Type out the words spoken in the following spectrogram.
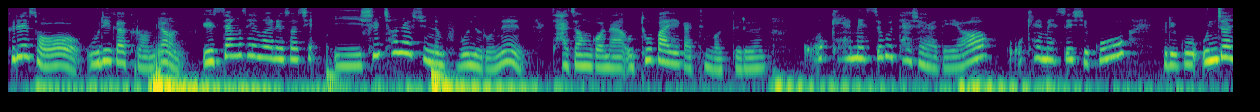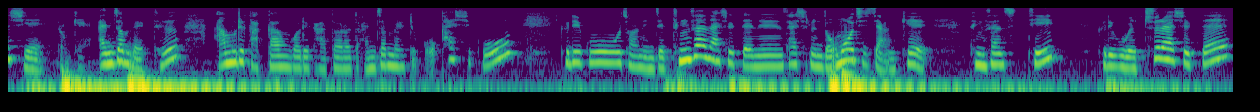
그래서 우리가 그러면 일상생활에서 시- 이 실천할 수 있는 부분으로는 자전거나 오토바이 같은 것들은 꼭 헬멧 쓰고 타셔야 돼요. 꼭 헬멧 쓰시고 그리고 운전 시에 이렇게 안전벨트 아무리 가까운 거리 가더라도 안전벨트 꼭 하시고 그리고 저는 이제 등산하실 때는 사실은 넘어지지 않게 등산 스틱 그리고 외출하실 때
